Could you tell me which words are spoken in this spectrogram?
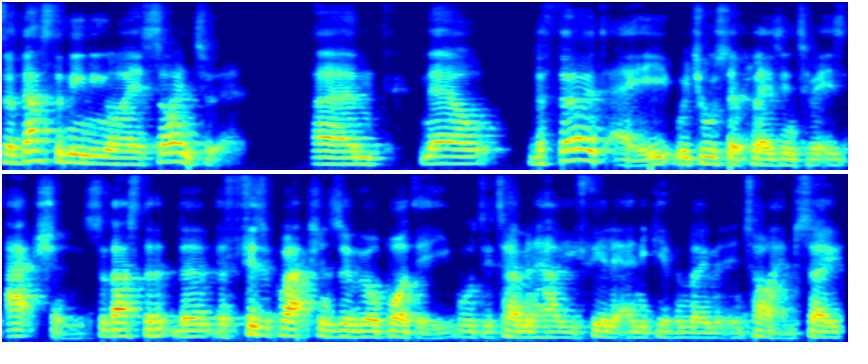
So that's the meaning i assigned to it. Um now the third a which also plays into it is action. So that's the the, the physical actions of your body will determine how you feel at any given moment in time. So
